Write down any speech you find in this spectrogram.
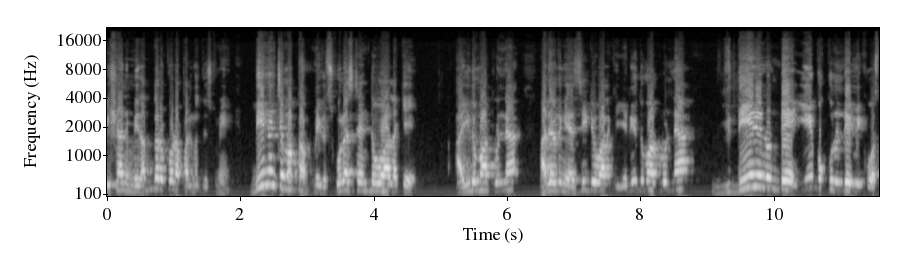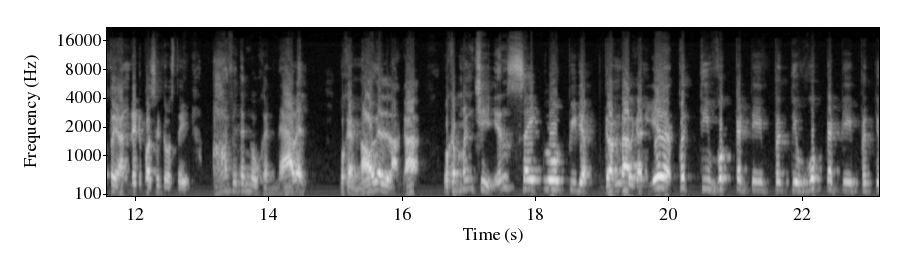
విషయాన్ని మీరందరూ కూడా పరిణతి తీసుకుని దీని నుంచి మొత్తం మీకు స్కూల్ అసిస్టెంట్ వాళ్ళకి ఐదు మార్కులున్నా అదేవిధంగా ఎస్జిటి వాళ్ళకి ఎనిమిది మార్కులున్నా దీని నుండే ఈ బుక్ నుండే మీకు వస్తాయి హండ్రెడ్ పర్సెంట్ వస్తాయి. ఆ విధంగా ఒక నావెల్ ఒక నావెల్ లాగా ఒక మంచి ఎన్సైక్లోపీడియా గ్రంథాలు కానీ ఏదైనా ప్రతి ఒక్కటి ప్రతి ఒక్కటి ప్రతి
